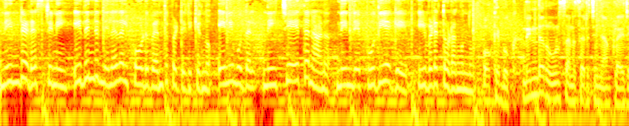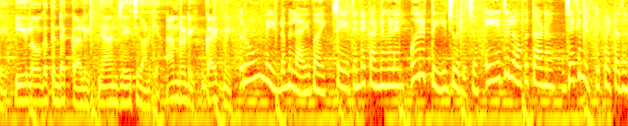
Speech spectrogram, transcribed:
നിന്റെ ഡെസ്റ്റിനി ഇതിന്റെ നിലനിൽപ്പോട് ബന്ധപ്പെട്ടിരിക്കുന്നു. ഇനി മുതൽ നീ ചേതനാണ്. നിന്റെ പുതിയ ഗെയിം ഇവിടെ തുടങ്ങുന്നു. ഓക്കെ ബുക്ക് നിന്റെ റൂൾസ് അനുസരിച്ച് ഞാൻ പ്ലേ ചെയ്യും. ഈ ലോകത്തിന്റെ കളി ഞാൻ ജയിച്ചു കാണിക്കാം. I am ready guide me room വീണ്ടും ലൈവായി ചേതന്റെ കണ്ണുകളിൽ ഒരു തീ ജ്വലിച്ചു. ഏത് ലോകത്താണ് ജഗൻ എത്തിപ്പെട്ടത്?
